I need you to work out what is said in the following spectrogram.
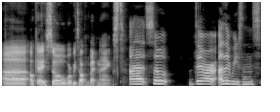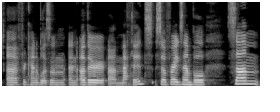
Uh, okay, so what are we talking about next? Uh, so there are other reasons uh, for cannibalism and other uh, methods. So, for example, some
